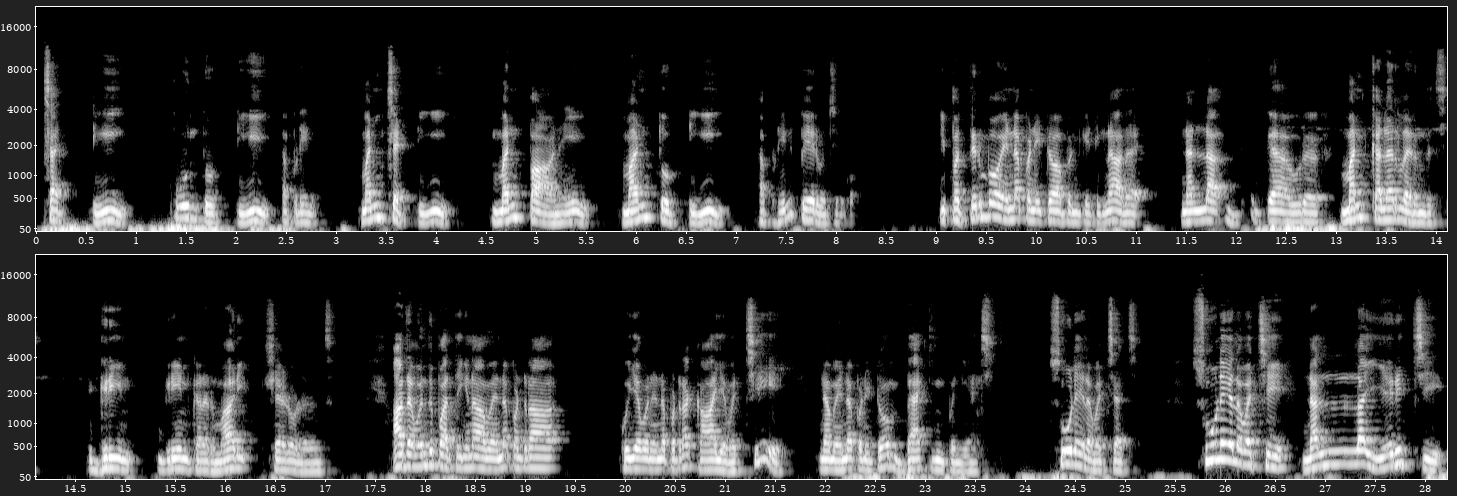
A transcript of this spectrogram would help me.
சட்டி பூந்தொட்டி அப்படின்னு. மண் சட்டி மண்பானை மண் தொட்டி அப்படின்னு பேர் வச்சிருக்கோம். இப்ப திரும்ப என்ன பண்ணிட்டோம் அப்படின்னு கேட்டீங்கன்னா அதை நல்லா க- ஒரு மண் கலர்ல இருந்துச்சு. கிரீன் கிரீன் கலர் மாதிரி ஷேடோல இருந்துச்சு. அதை வந்து பார்த்தீங்கன்னா அவன் என்ன பண்ணுறான் குயவன் என்ன பண்ணுறான் காய வச்சு நம்ம என்ன பண்ணிட்டோம்? பேக்கிங் பண்ணியாச்சு. சூளையில் வச்சாச்சு. சூளையில் வச்சு நல்லா எரிச்சு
